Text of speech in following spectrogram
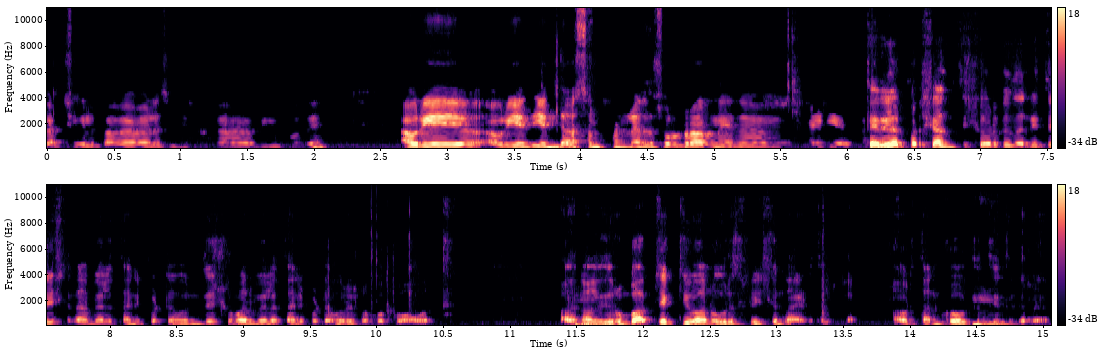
கட்சிகளுக்காக வேலை செஞ்சுட்டு இருக்காரு அப்படிங்கும்போது, அவரு அவரு எந்த அசம்ப்ஷன்ல இத சொல்றாருன்னு ஐடியா? தெரியல. பிரசாந்த் கிஷோருக்கு வந்து நிதிஷ் மேல தனிப்பட்ட நிதிஷ்குமார் மேல தனிப்பட்ட முறையில் ரொம்ப கோவம் இருக்கு. அதனால. இது ரொம்ப அப்ஜெக்டிவான ஒரு ஸ்பீச் நான் எடுத்துக்கல. அவர் தன் கோவத்தை ம். தீர்த்துக்கிறாரு.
